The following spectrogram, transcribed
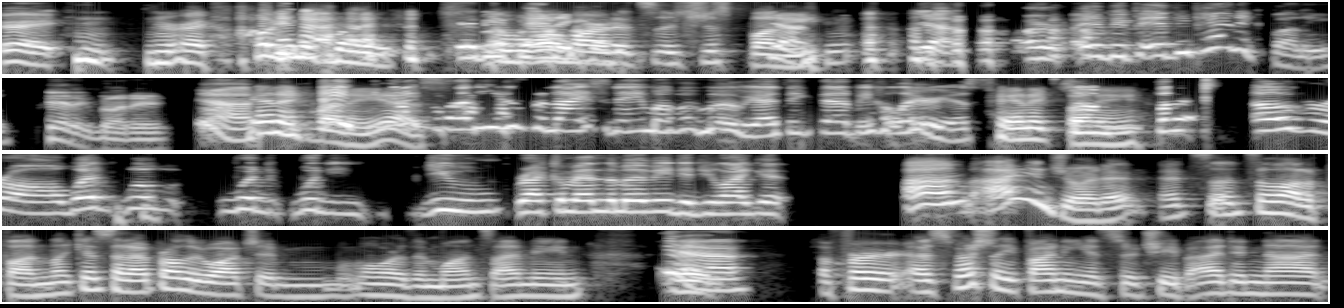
right. You're right. Oh Panic yeah. bunny. It'd be At panic Walmart, bunny. it's it's just bunny. Yeah, or it'd be it'd be panic bunny. Panic bunny. Yeah. Panic Hey, bunny. Panic Bunny is the nice name of a movie. I think that'd be hilarious. Panic So, bunny. but overall, what what would would you, you recommend the movie? Did you like it? Um, I enjoyed it. It's it's a lot of fun. Like I said, I'd probably watch it more than once. I mean, it- Yeah. For especially finding it so cheap i did not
